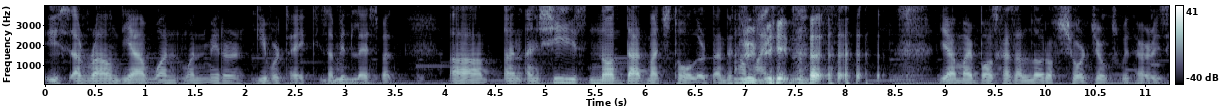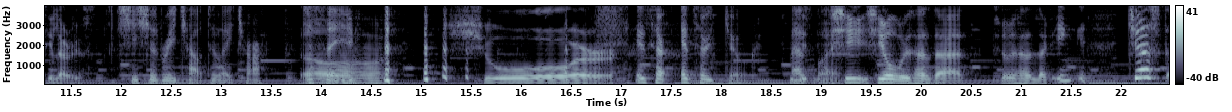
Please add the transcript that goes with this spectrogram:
Is around yeah one one meter give or take. It's a bit less, but uh, and and she is not that much taller than the Oh three feet. yeah, my boss has a lot of short jokes with her. It's hilarious. She should reach out to HR. Just saying. Uh, sure. It's her it's her joke. That's why. She she always has that. She always has like in, just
